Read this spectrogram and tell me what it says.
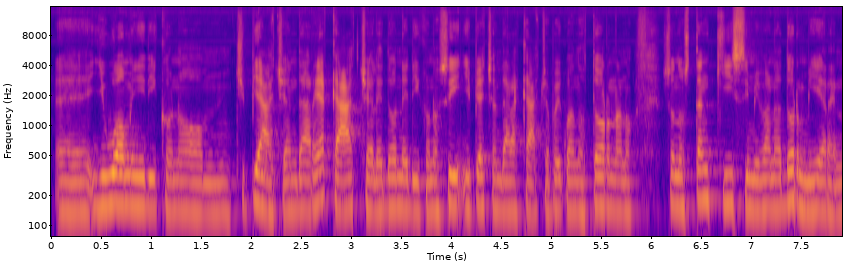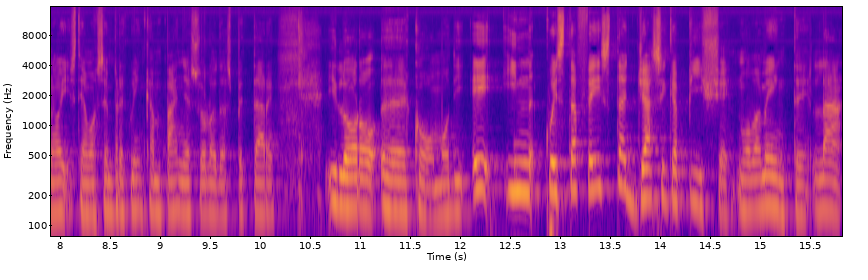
eh, gli uomini dicono mm, ci piace andare a caccia le donne dicono sì, gli piace andare a caccia, poi quando tornano sono stanchissimi, vanno a dormire, noi stiamo sempre qui in campagna solo ad aspettare i loro eh, comodi. E in questa festa già si capisce nuovamente la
